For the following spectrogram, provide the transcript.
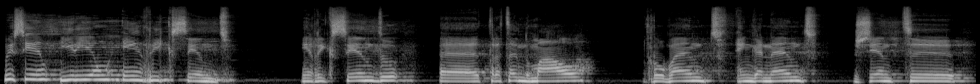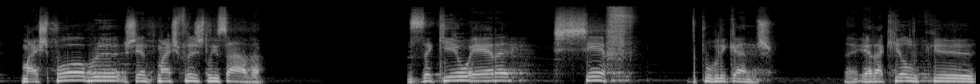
Por isso iriam enriquecendo, enriquecendo, uh, tratando mal, roubando, enganando gente mais pobre, gente mais fragilizada. Zaqueu era chefe de publicanos. Era aquele que,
